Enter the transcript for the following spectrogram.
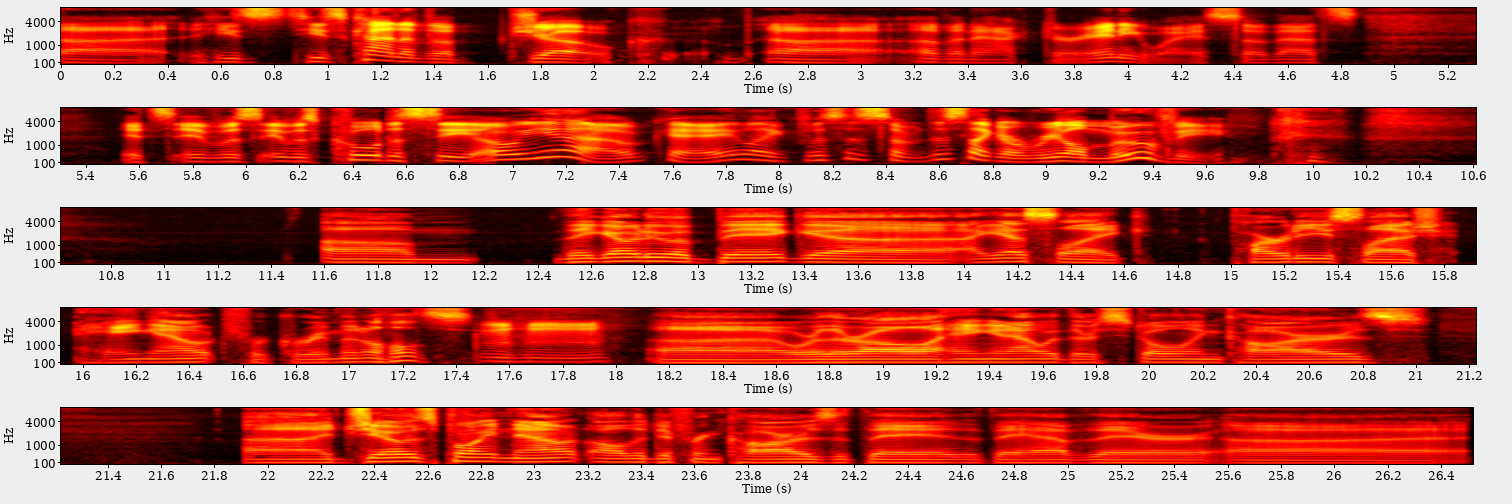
uh, he's he's kind of a joke uh, of an actor anyway. So that's it's it was it was cool to see. Oh yeah, okay, like this is some this is like a real movie. um they go to a big uh i guess like party slash hangout for criminals. Mm-hmm. uh where they're all hanging out with their stolen cars. Uh joe's pointing out all the different cars that they that they have there. Uh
